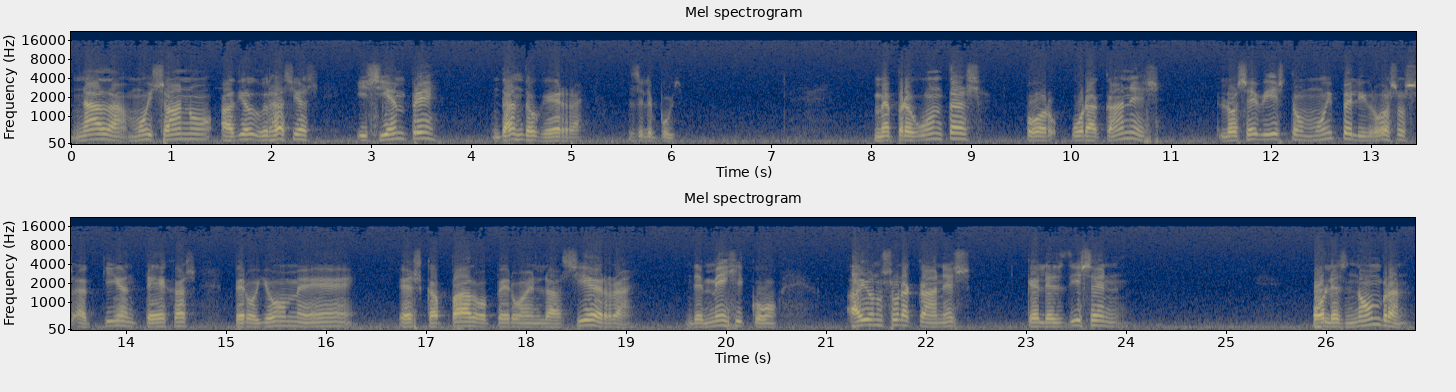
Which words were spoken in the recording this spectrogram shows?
Nada, muy sano, a Dios gracias, y siempre dando guerra. Se le puso. Me preguntas por huracanes. Los he visto muy peligrosos aquí en Texas, pero yo me he escapado. Pero en la sierra de México hay unos huracanes que les dicen o les nombran.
